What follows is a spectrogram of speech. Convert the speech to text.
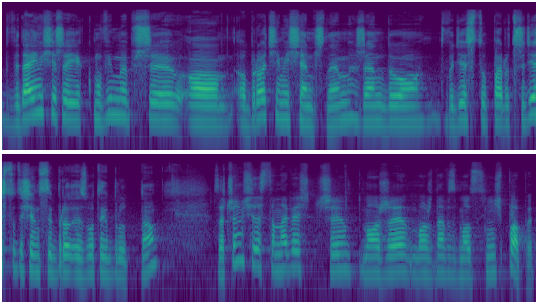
Wydaje mi się, że jak mówimy przy o obrocie miesięcznym rzędu 20 paru 30 tysięcy złotych brutto, zacząłem się zastanawiać, czy może można wzmocnić popyt.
